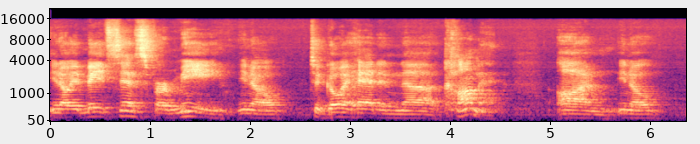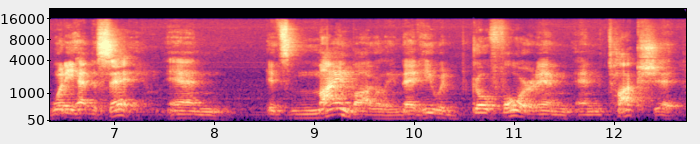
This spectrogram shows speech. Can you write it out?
you know, it made sense for me, you know, to go ahead and uh, comment on, you know, what he had to say. And it's mind-boggling that he would go forward and, and talk shit.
